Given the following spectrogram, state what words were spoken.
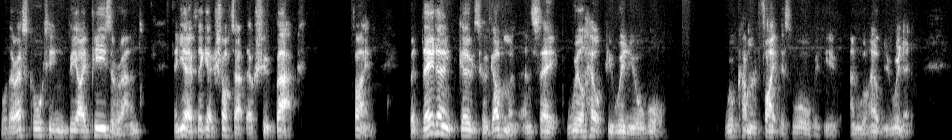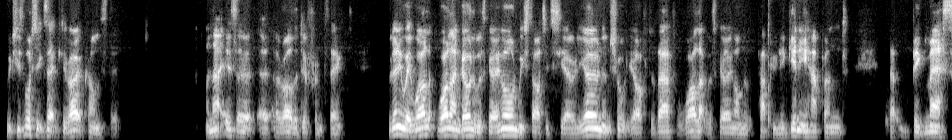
or they're escorting VIPs around and yeah, if they get shot at, they'll shoot back. Fine. But they don't go to a government and say, we'll help you win your war. We'll come and fight this war with you and we'll help you win it, which is what executive outcomes did. And that is a, a, a rather different thing. But anyway, while, while Angola was going on, we started Sierra Leone. And shortly after that, while that was going on, Papua New Guinea happened, that big mess.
